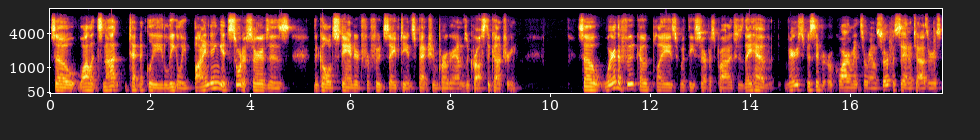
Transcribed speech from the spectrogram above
So while it's not technically legally binding, it sort of serves as the gold standard for food safety inspection programs across the country. So where the food code plays with these surface products is they have very specific requirements around surface sanitizers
